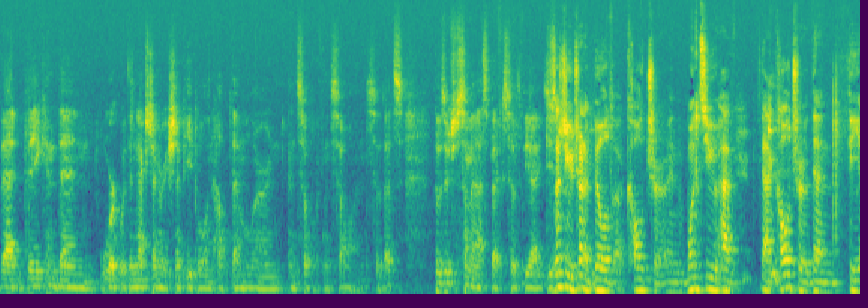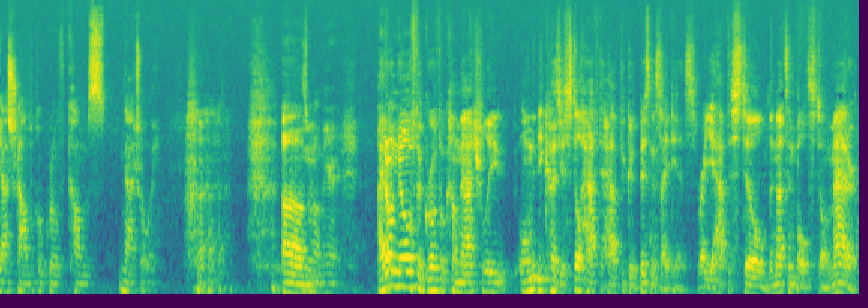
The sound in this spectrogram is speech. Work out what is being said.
that they can then work with the next generation of people and help them learn and so forth and so on. So that's those are just some aspects of the idea. So essentially, you're trying to build a culture, and once you have that culture, then the astronomical growth comes naturally. um, That's what I'm hearing. I don't know if the growth will come naturally, only because you still have to have the good business ideas, right? You have to still, the nuts and bolts still matter.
